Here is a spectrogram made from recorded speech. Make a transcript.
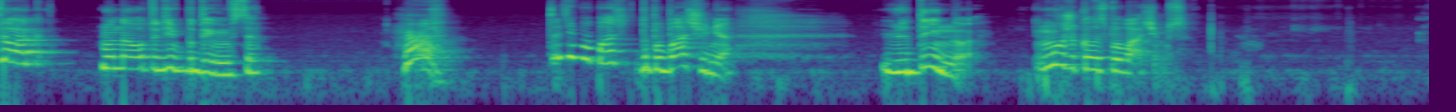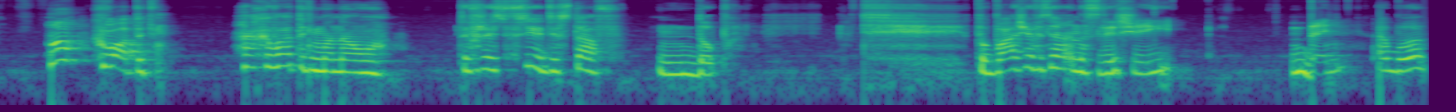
Так, вона тоді подивимося. Тоді побач... до побачення. Людино. Може, колись побачимося. А, хватить. А хватить, Манао. Ти вже всіх дістав. Добре. Побачився на слідчий день або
